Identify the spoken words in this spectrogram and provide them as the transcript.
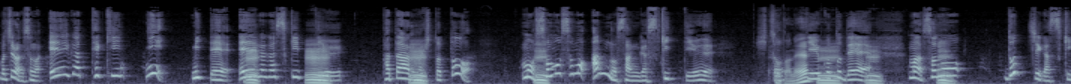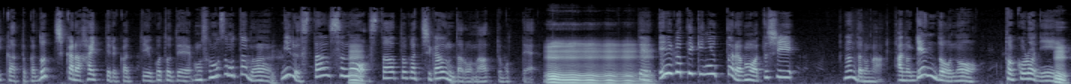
もちろんその映画的に見て映画が好きっていうパターンの人と、もうそもそも庵野さんが好きっていう人っていうことで、うん。うん。まあその、どっちが好きかとかどっちから入ってるかっていうことでもうそもそも多分見るスタンスのスタートが違うんだろうなって思って。うんうんうんうんうんで映画的に言ったらもう私なんだろうなあの玄道のところに、うん。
